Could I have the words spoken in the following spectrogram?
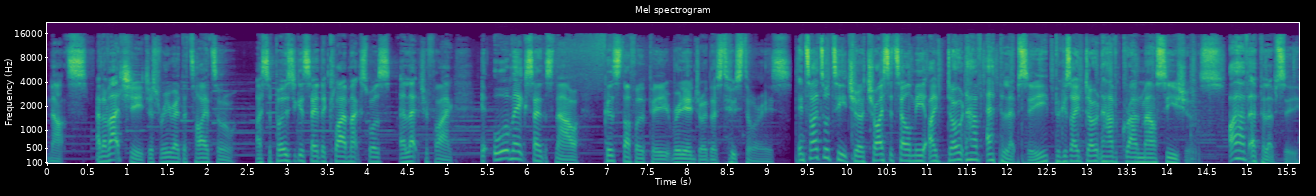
Nuts. And I've actually just reread the title. I suppose you could say the climax was electrifying. It all makes sense now. Good stuff, OP. Really enjoyed those two stories. Entitled Teacher tries to tell me I don't have epilepsy because I don't have grand mal seizures. I have epilepsy.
